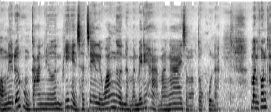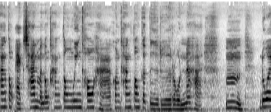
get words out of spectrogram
2 ในเรื่องของการเงิน พี่เห็นชัดเจนเลยว่าเงินน่ะมันไม่ได้หามาง่ายสำหรับตัวคุณอะมันค่อนข้างต้องแอคชั่นมันต้องข้างต้องวิ่งเข้าหาค่อนข้างต้องกระตือรือร้นนะคะอืมด้วย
